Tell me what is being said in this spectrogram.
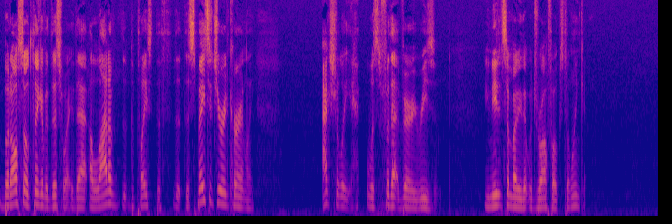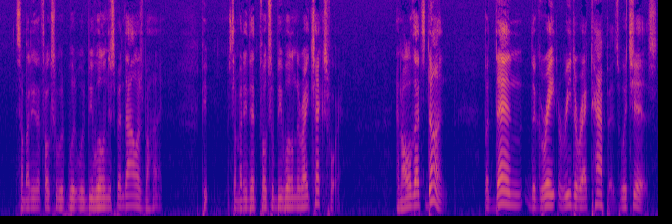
but also think of it this way: that a lot of the, the place, the, the the space that you're in currently, actually was for that very reason. You needed somebody that would draw folks to Lincoln. Somebody that folks would, would, would be willing to spend dollars behind. Somebody that folks would be willing to write checks for. And all of that's done. But then the great redirect happens, which is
